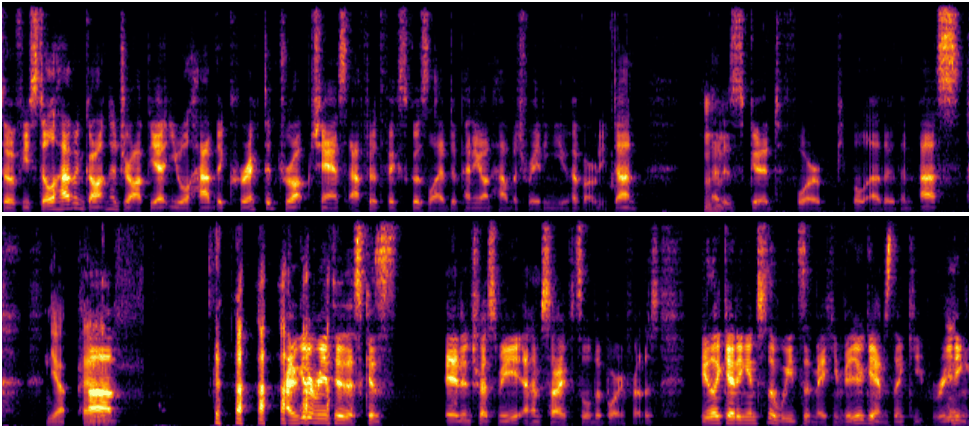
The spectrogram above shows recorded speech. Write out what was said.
So if you still haven't gotten a drop yet, you will have the corrected drop chance after the fix goes live, depending on how much raiding you have already done. That Mhm. is good for people other than us. Yep. Um, I'm gonna read through this because it interests me, and I'm sorry if it's a little bit boring for others. If you like getting into the weeds of making video games, then keep reading.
